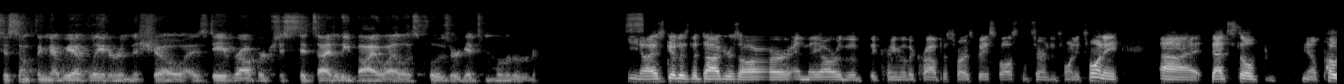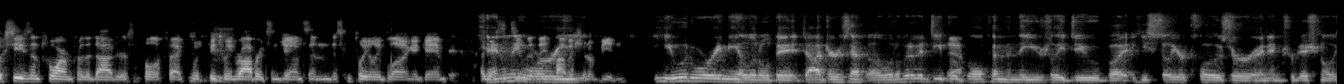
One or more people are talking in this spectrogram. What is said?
to something that we have later in the show as Dave Roberts just sits idly by while his closer gets murdered you know, as good as the Dodgers are, and they are the, the cream of the crop as far as baseball is concerned in 2020, uh, that's still, you know, postseason form for the Dodgers in full effect with between Roberts and Jansen just completely blowing a game against a team that they probably should have beaten. He would worry me a little bit. Dodgers have a little bit of a deeper yeah. bullpen than they usually do, but he's still your closer, and in traditional,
